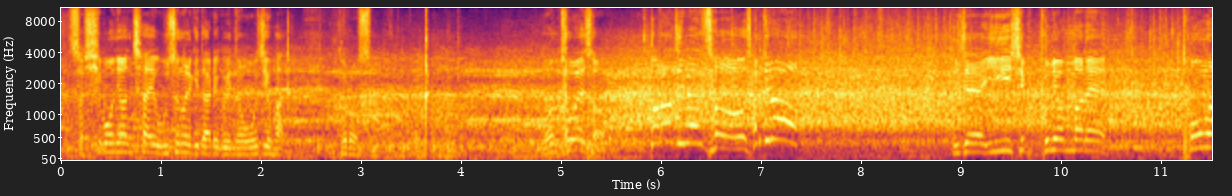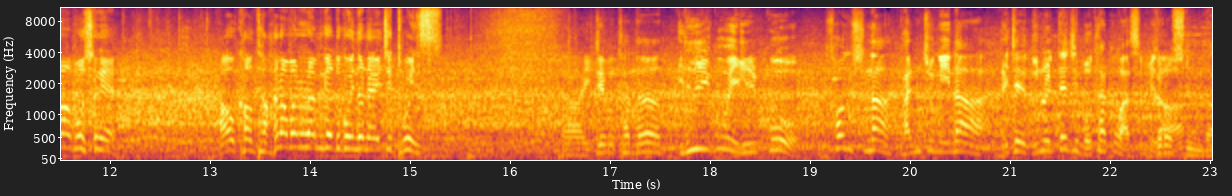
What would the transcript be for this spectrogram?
그래서 15년 차의 우승을 기다리고 있는 오지환. 그렇습니다. 원투에서 떨어지면서 삼진호 이제 29년 만에 통합 우승에 아웃 카운트 하나만을 남겨두고 있는 LG 트윈스. 자, 이제부터는 1919 선수나 관중이나 이제 눈을 떼지 못할 것 같습니다. 그렇습니다.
